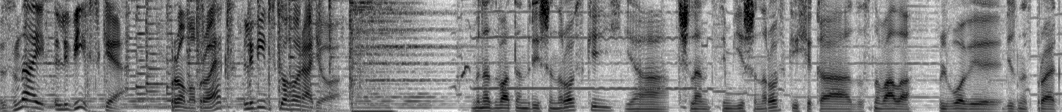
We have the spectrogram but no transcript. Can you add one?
Знай Львівське. Промопроект Львівського радіо. Мене звати Андрій Шинаровський. Я член сім'ї Шинаровських, яка заснувала Львові бізнес-проект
